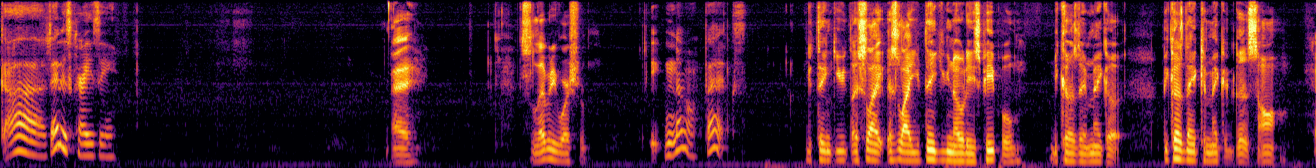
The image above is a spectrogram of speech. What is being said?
gosh, that is crazy. hey, celebrity worship. No, facts. You think you it's like it's like you think you know these people because they make a because they can make a good song.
